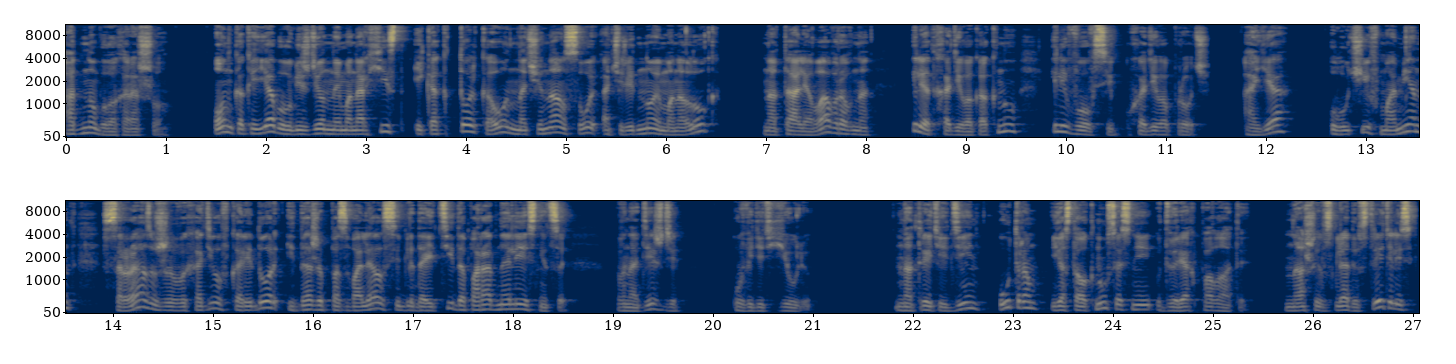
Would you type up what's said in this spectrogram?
Одно было хорошо. Он, как и я, был убежденный монархист, и как только он начинал свой очередной монолог, Наталья Лавровна или отходила к окну, или вовсе уходила прочь. А я, улучив момент, сразу же выходил в коридор и даже позволял себе дойти до парадной лестницы, в надежде увидеть Юлю. На третий день утром я столкнулся с ней в дверях палаты. Наши взгляды встретились,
